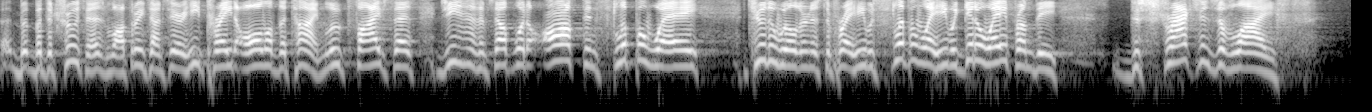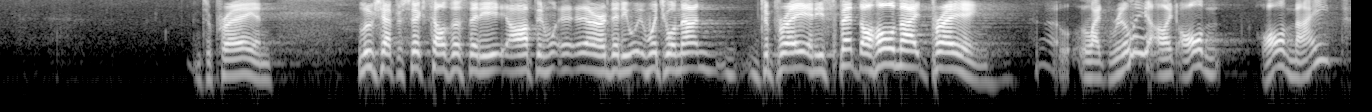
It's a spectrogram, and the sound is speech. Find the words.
But, but the truth is, while three times here, he prayed all of the time. Luke 5 says Jesus himself would often slip away to the wilderness to pray. He would slip away, he would get away from the distractions of life to pray. And Luke chapter 6 tells us that he often, or that he went to a mountain to pray and he spent the whole night praying. Like, really? Like, all, all night?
